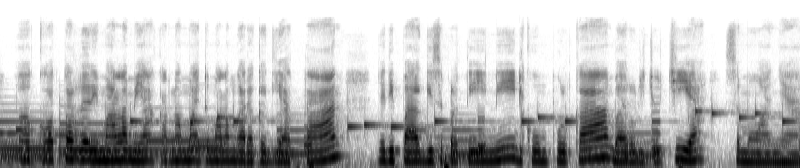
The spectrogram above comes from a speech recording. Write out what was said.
uh, kotor dari malam ya karena emak itu malam gak ada kegiatan. Jadi pagi seperti ini dikumpulkan baru dicuci ya semuanya.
